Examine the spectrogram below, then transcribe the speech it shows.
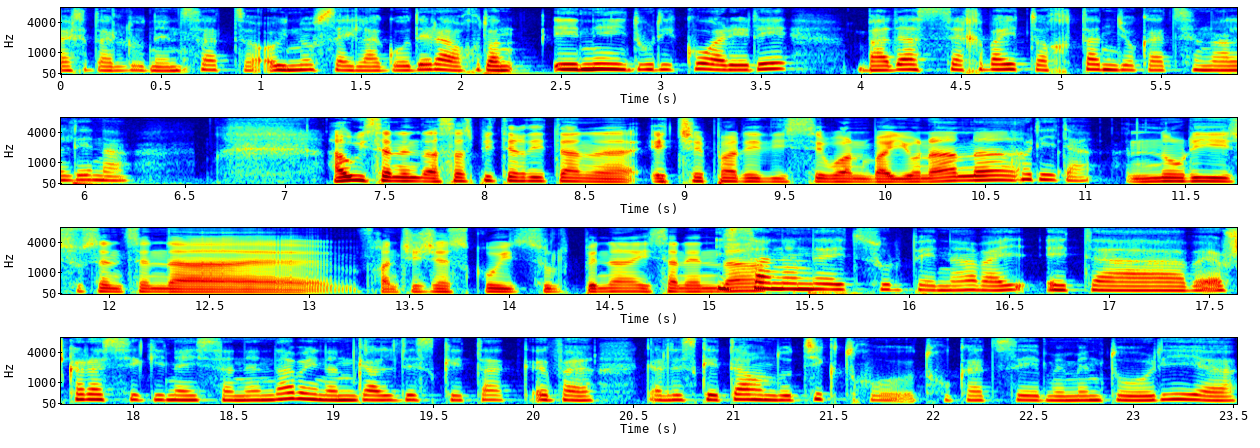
erdaldu dentzat, oino zailago dela, orduan, ene iduriko alere, bada zerbait hortan jokatzen aldena. Hau izanen da, zazpiter ditan etxepare dizeuan bai honan. Hori da. Nori zuzentzen da eh, frantxesesko itzulpena izanen da? Izanen da itzulpena, bai, eta ba, Euskaraz egina izanen da, baina galdezketak, efa, galdezketa ondotik tru, trukatze memento hori uh,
